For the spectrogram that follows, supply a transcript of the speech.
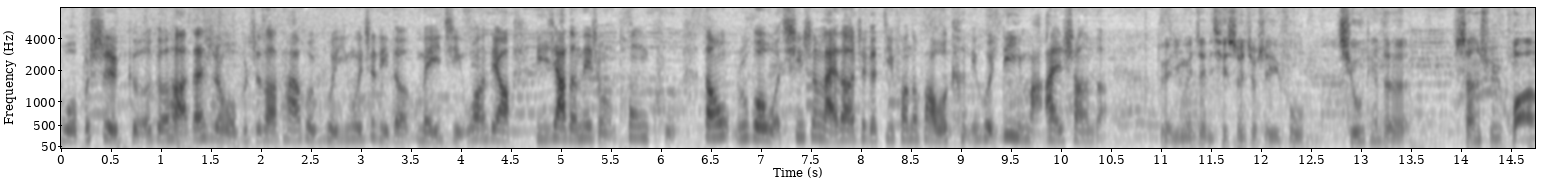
我不是格格哈，但是我不知道他会不会因为这里的美景忘掉离家的那种痛苦。当如果我亲身来到这个地方的话，我肯定会立马爱上的。对，因为这里其实就是一幅。秋天的山水画，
